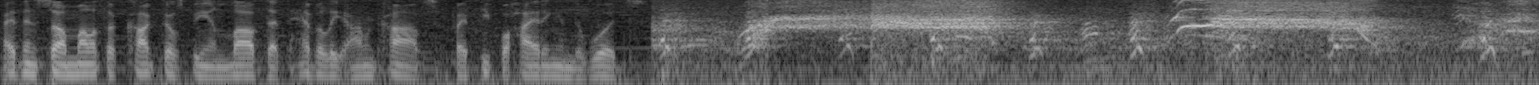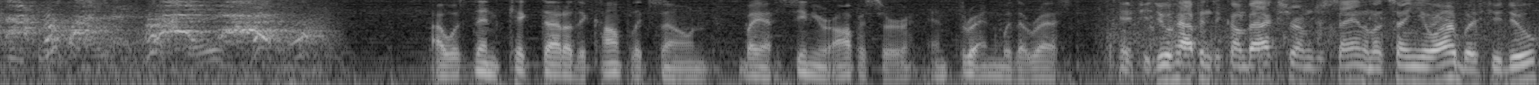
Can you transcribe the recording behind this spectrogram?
I then saw Molotov cocktails being lobbed at heavily armed cops by people hiding in the woods. I was then kicked out of the conflict zone by a senior officer and threatened with arrest. If you do happen to come back, sir, I'm just saying, I'm not saying you are, but if you do,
